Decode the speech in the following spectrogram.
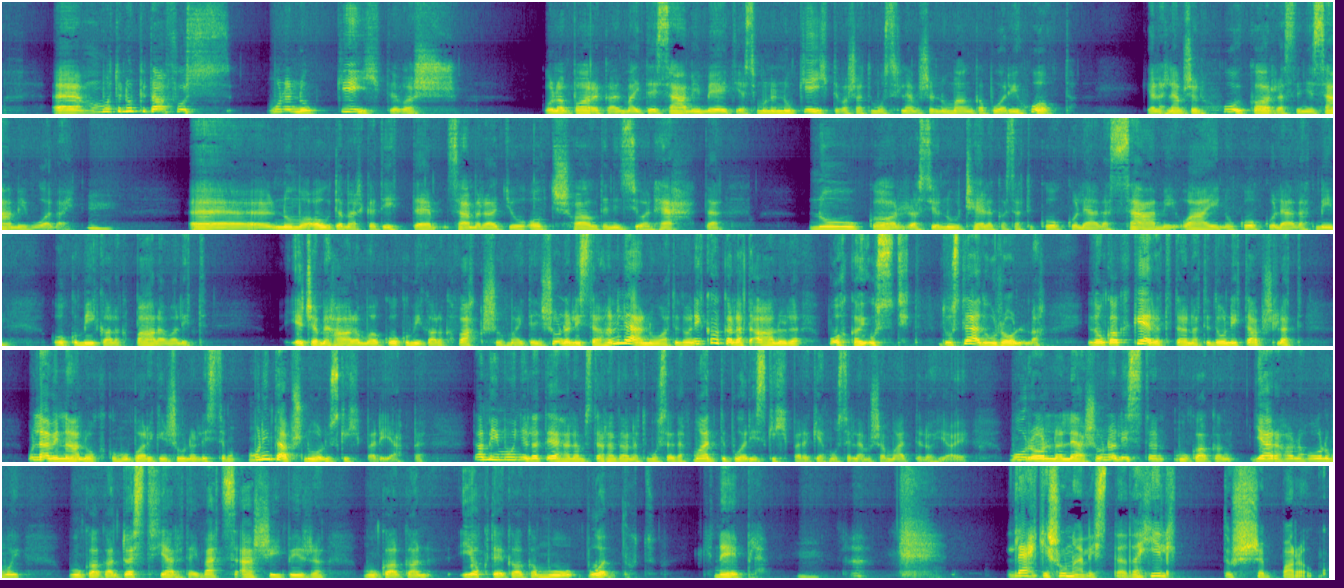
Äh, mutta nu pitää fus, mun on nu kiihtäväs, kun on parkaan, mä itse saami mediassa, mun on nu kiihtäväs, että mus lämmösen nu manka puori huopta. Ja lämmösen hui karrasten ja saami vuodain. Mm. Eh, Numma outamärkätitte saameradio ovtshauden insuan hähtä. Nu karras ja nu tjelkas että koko läädä saami ainu, koko läädät min, koko mikalak palavalit. Etkä me haluamme koko mikalak vaksu. Mä iten journalistahan läänu, että on ikakalat aalulla puhkai ustit. Tuosta läädu rolla. Ja tuon kaka kerrotaan, että on niitä abslat. Mun lävin nää lokko mun parikin journalista. Mun niitä absnuolus muunilla tehdään starhataan, että musta maadde puolis kihpäräkin musta lämmössä maaddelohjaaja. Muu rolla lää journalistan, mukaan järhalla holmui, mukaan töst järtäi väts äsipirra, mukaan jokteekaakaan muu puottut, kneeplä. Mm. Lähki journalista, tai hiltusse parauku.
